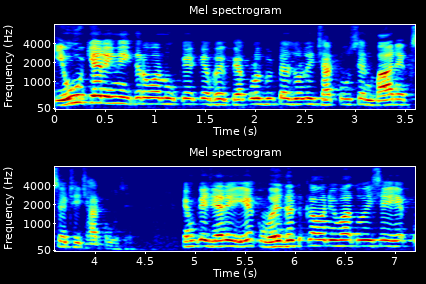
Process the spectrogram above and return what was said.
એવું ક્યારેય નહીં કરવાનું કે કે ભાઈ પેક્લોબ્યુટાઝોલી છાંટવું છે ને બાર એકસેઠી છાંટવું છે. કેમ કે જ્યારે એક વૈધ અટકાવવાની વાત હોય છે, એક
